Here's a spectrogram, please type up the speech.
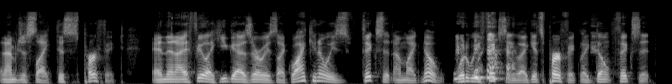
and I'm just like, this is perfect. And then I feel like you guys are always like, well, I can always fix it. I'm like, no, what are we fixing? like, it's perfect. Like, don't fix it.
